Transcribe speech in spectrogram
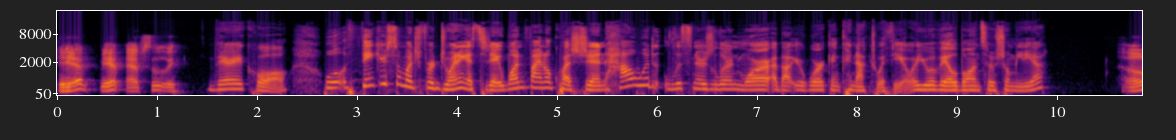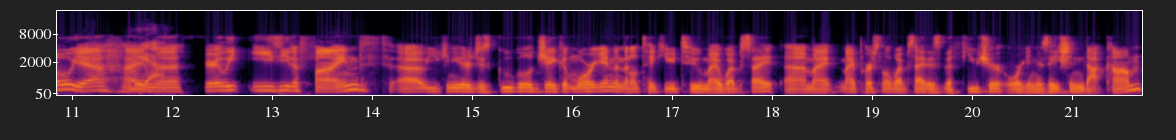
Yep, yep, absolutely. Very cool. Well, thank you so much for joining us today. One final question How would listeners learn more about your work and connect with you? Are you available on social media? Oh yeah, Oh, I'm yeah. Uh, fairly easy to find. Uh, you can either just Google Jacob Morgan, and that'll take you to my website. Uh, my my personal website is thefutureorganization.com.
